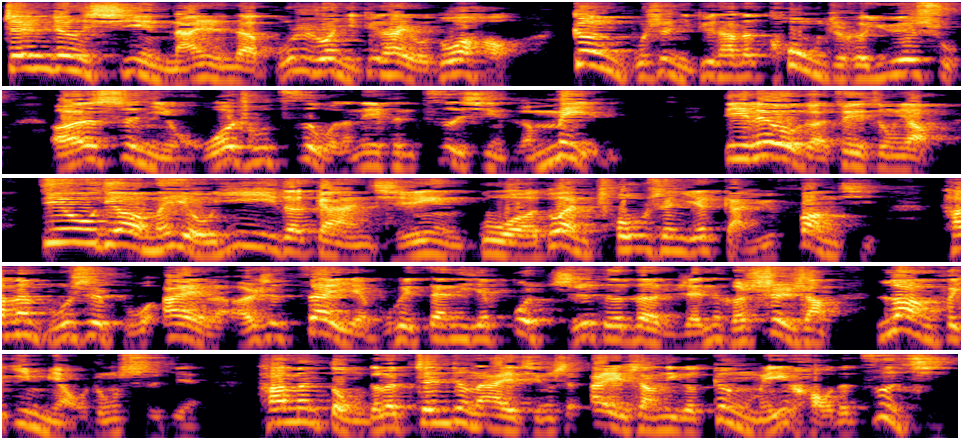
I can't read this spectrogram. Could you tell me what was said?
真正吸引男人的不是说你对他有多好，更不是你对他的控制和约束，而是你活出自我的那份自信和魅力。第六个最重要，丢掉没有意义的感情，果断抽身，也敢于放弃。他们不是不爱了，而是再也不会在那些不值得的人和事上浪费一秒钟时间。他们懂得了真正的爱情是爱上那个更美好的自己。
